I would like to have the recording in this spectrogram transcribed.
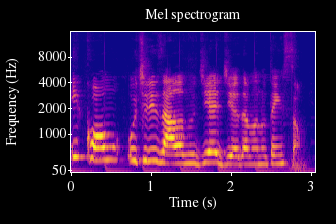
e como utilizá-la no dia a dia da manutenção.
